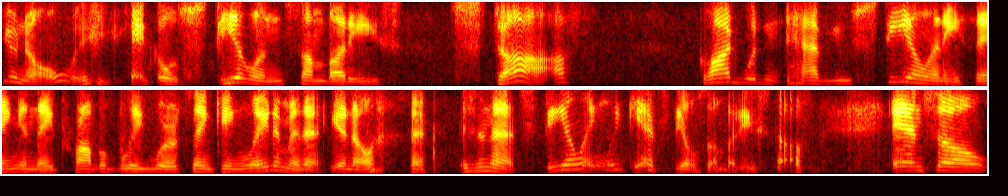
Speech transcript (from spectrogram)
you know, you can't go stealing somebody's stuff. God wouldn't have you steal anything, and they probably were thinking, wait a minute, you know, isn't that stealing? We can't steal somebody's stuff. And so,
